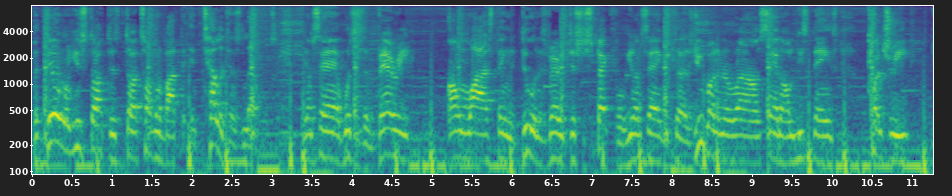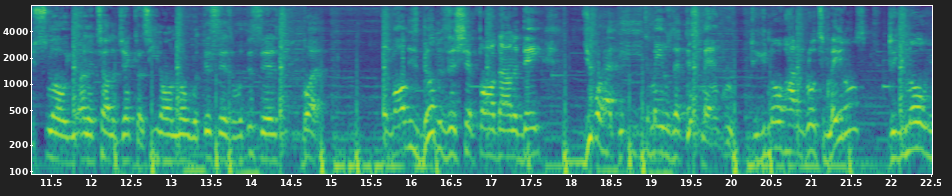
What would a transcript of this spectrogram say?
But then when you start to start talking about the intelligence levels, you know what I'm saying, which is a very unwise thing to do and it's very disrespectful. You know what I'm saying? Because you running around saying all these things, country, you slow, you unintelligent, because he don't know what this is and what this is. But if all these buildings and shit fall down today, you gonna have to eat tomatoes that this man grew. Do you know how to grow tomatoes? Do you know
